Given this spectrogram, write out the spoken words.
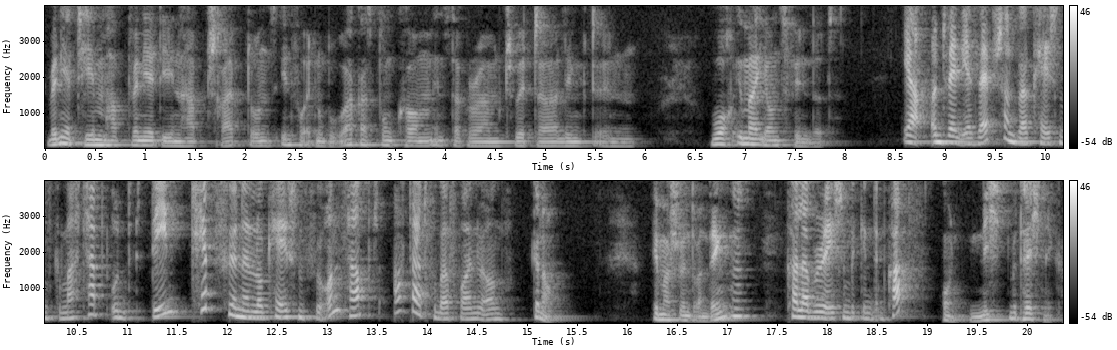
wenn ihr Themen habt, wenn ihr Ideen habt, schreibt uns info@nuboworkers.com, Instagram, Twitter, LinkedIn, wo auch immer ihr uns findet. Ja, und wenn ihr selbst schon Workations gemacht habt und den Tipp für eine Location für uns habt, auch darüber freuen wir uns. Genau. Immer schön dran denken. Collaboration beginnt im Kopf. Und nicht mit Technik.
